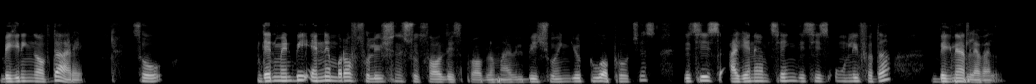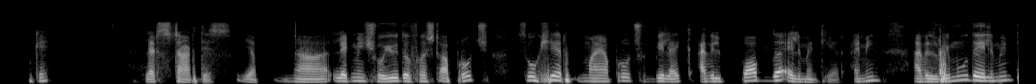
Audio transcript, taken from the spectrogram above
beginning of the array. So there may be a number of solutions to solve this problem. I will be showing you two approaches. This is again, I'm saying this is only for the beginner level. Okay, let's start this. Yep. Uh, let me show you the first approach. So here my approach would be like, I will pop the element here. I mean, I will remove the element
